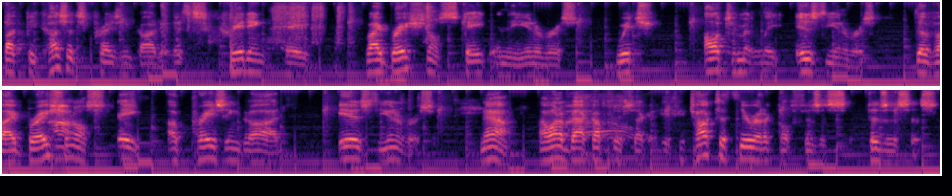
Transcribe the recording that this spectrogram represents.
but because it's praising God, it's creating a vibrational state in the universe, which ultimately is the universe. The vibrational state of praising God is the universe. Now, I want to back up for a second. If you talk to theoretical physics, physicists,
